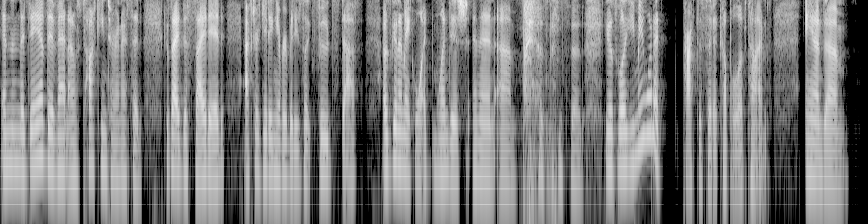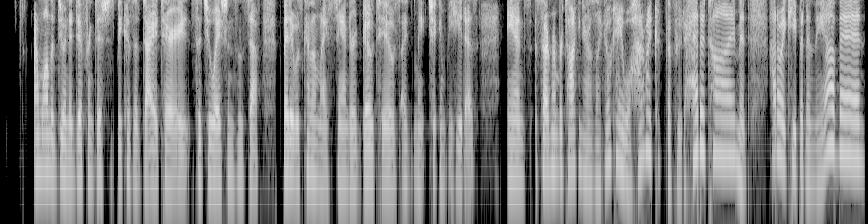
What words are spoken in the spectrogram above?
And then the day of the event, I was talking to her and I said, because I decided after getting everybody's like food stuff, I was going to make one, one dish. And then um, my husband said, he goes, well, you may want to practice it a couple of times. And um, I wound up doing a different dish just because of dietary situations and stuff, but it was kind of my standard go to. I'd make chicken fajitas. And so I remember talking to her, I was like, okay, well, how do I cook the food ahead of time? And how do I keep it in the oven?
